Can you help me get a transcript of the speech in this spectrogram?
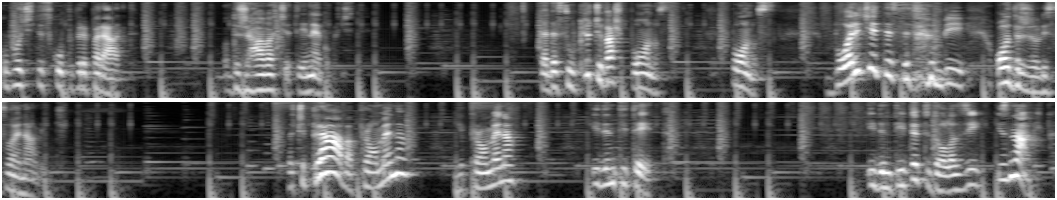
kupoćete skupe preparate. Održavat ćete i negovat ćete. Kada se uključi vaš ponos, ponos, borit ćete se da bi održali svoje navike. Znači, prava promena je promena identiteta. Identitet dolazi iz navika.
